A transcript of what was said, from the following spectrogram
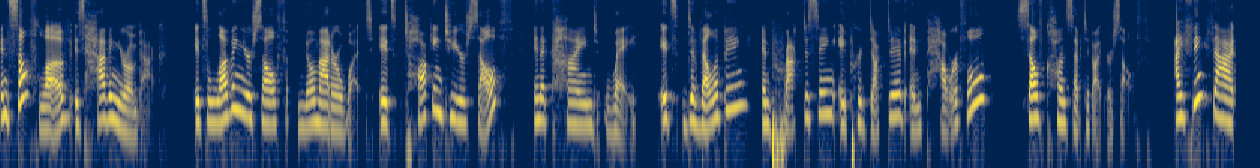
And self love is having your own back. It's loving yourself no matter what. It's talking to yourself in a kind way. It's developing and practicing a productive and powerful self concept about yourself. I think that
